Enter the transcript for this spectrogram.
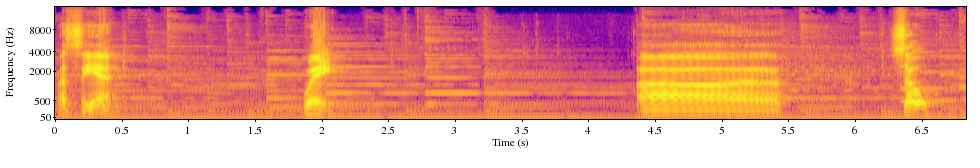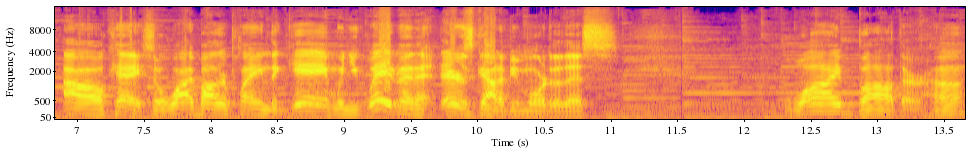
that's the end. Wait. Uh. So, oh, okay. So why bother playing the game when you? Wait a minute. There's got to be more to this. Why bother, huh?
